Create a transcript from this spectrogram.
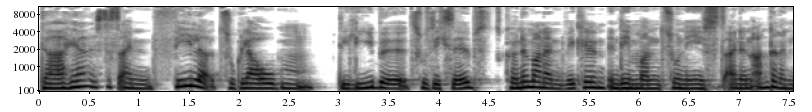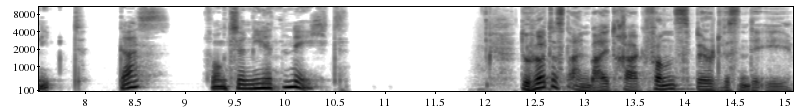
Daher ist es ein Fehler zu glauben, die Liebe zu sich selbst könne man entwickeln, indem man zunächst einen anderen liebt. Das funktioniert nicht. Du hörtest einen Beitrag von spiritwissen.de.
